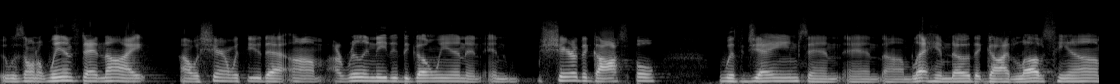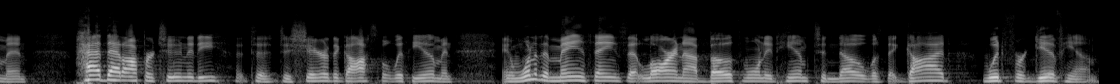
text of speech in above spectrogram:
It was on a Wednesday night. I was sharing with you that um, I really needed to go in and, and share the gospel with James and, and um, let him know that God loves him and had that opportunity to, to share the gospel with him. And and one of the main things that Laura and I both wanted him to know was that God would forgive him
